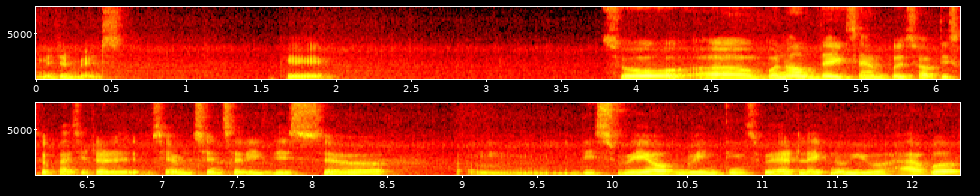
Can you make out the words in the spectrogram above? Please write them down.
measurements okay so uh, one of the examples of this capacitor sensor is this uh, um, this way of doing things where like you know you have a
